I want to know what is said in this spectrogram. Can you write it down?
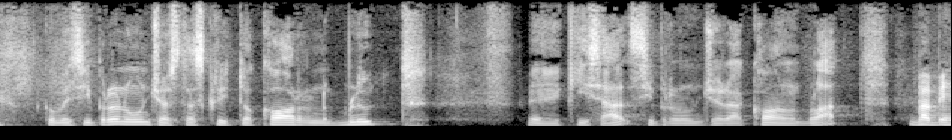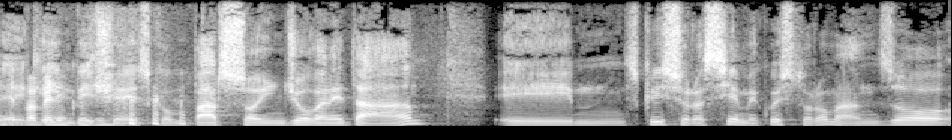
come si pronuncia. Sta scritto Kornblut. eh, chissà, si pronuncerà Kornblatt Va bene, eh, va che bene così. invece è scomparso in giovane età e mh, scrissero assieme questo romanzo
